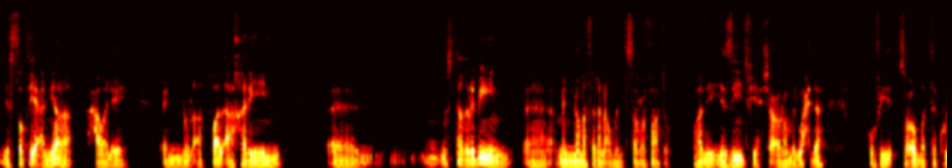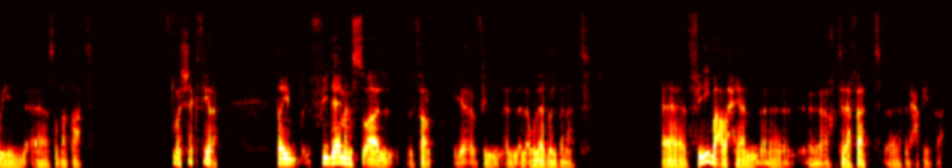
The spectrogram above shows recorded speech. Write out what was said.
يستطيع أن يرى حواليه إنه الأطفال الآخرين مستغربين آه، منه مثلا أو من تصرفاته وهذا يزيد في شعورهم بالوحدة وفي صعوبة تكوين آه، صداقات وأشياء كثيرة. طيب في دائما السؤال الفرق في الأولاد والبنات. آه، في بعض الاحيان اختلافات في الحقيقة.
